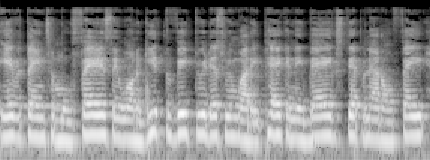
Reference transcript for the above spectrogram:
everything to move fast. They want to get the victory. That's when why they packing their bags, stepping out on faith.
